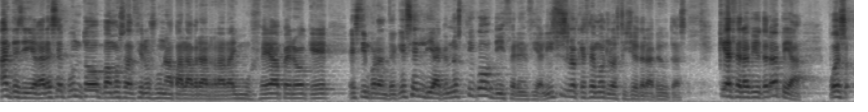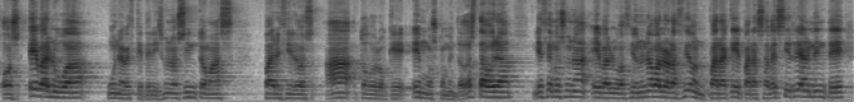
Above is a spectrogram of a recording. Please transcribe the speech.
antes de llegar a ese punto, vamos a decirnos una palabra rara y muy fea, pero que es importante, que es el diagnóstico diferencial. Y eso es lo que hacemos los fisioterapeutas. ¿Qué hace la fisioterapia? Pues os evalúa, una vez que tenéis unos síntomas, parecidos a todo lo que hemos comentado hasta ahora y hacemos una evaluación, una valoración. ¿Para qué? Para saber si realmente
